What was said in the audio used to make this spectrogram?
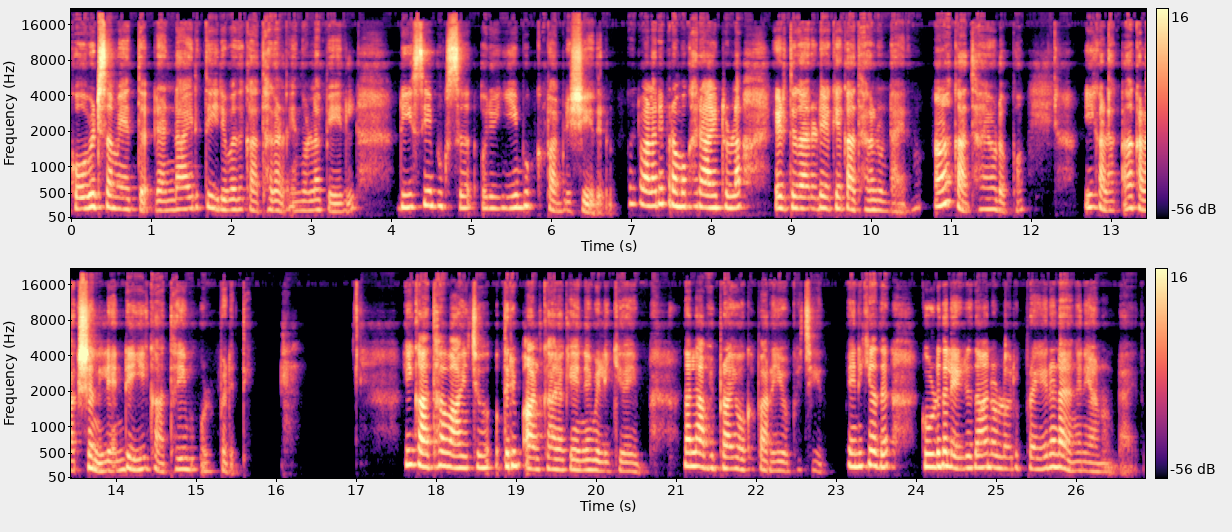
കോവിഡ് സമയത്ത് 2020 കഥകൾ എന്നുള്ള പേരിൽ ഡി സി ബുക്സ് ഒരു ഇ ബുക്ക് പബ്ലിഷ് ചെയ്തിരുന്നു. അതിൽ വളരെ പ്രമുഖരായിട്ടുള്ള എഴുത്തുകാരുടെയൊക്കെ കഥകളുണ്ടായിരുന്നു. ആ കഥയോടൊപ്പം ഈ കള ആ കളക്ഷനിൽ എന്റെ ഈ കഥയും ഉൾപ്പെടുത്തി. ഈ കഥ വായിച്ചു ഒത്തിരി ആൾക്കാരൊക്കെ എന്നെ വിളിക്കുകയും നല്ല അഭിപ്രായമൊക്കെ പറയുകയൊക്കെ ചെയ്തു. എനിക്കത് കൂടുതൽ എഴുതാനുള്ള ഒരു പ്രേരണ അങ്ങനെയാണ് ഉണ്ടായത്.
